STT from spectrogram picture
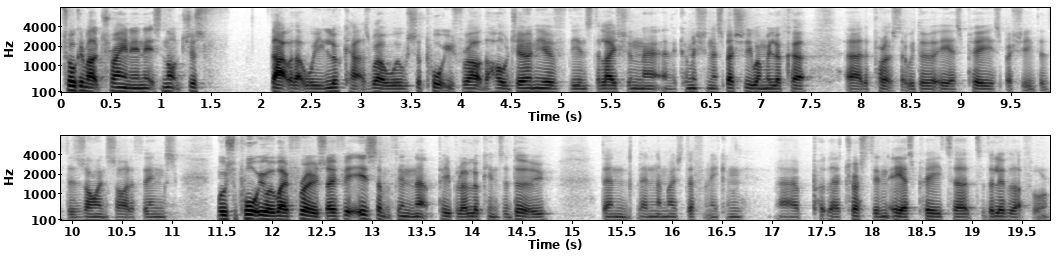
talking about training, it's not just that that we look at as well. We'll support you throughout the whole journey of the installation and the commission, especially when we look at uh, the products that we do at ESP, especially the design side of things. We'll support you all the way through. So if it is something that people are looking to do, then then they most definitely can uh, put their trust in ESP to, to deliver that for them.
